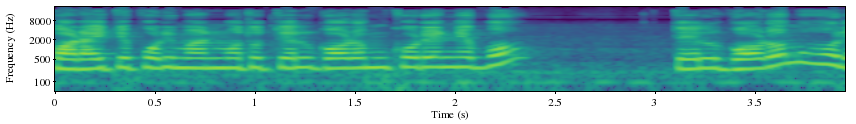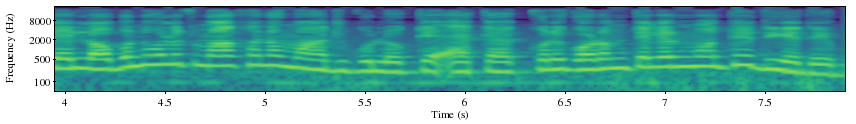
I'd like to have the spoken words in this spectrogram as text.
কড়াইতে পরিমাণ মতো তেল গরম করে নেব। তেল গরম হলে লবণ, হলুদ মাখানো মাছগুলোকে এক এক করে গরম তেলের মধ্যে দিয়ে দেব।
